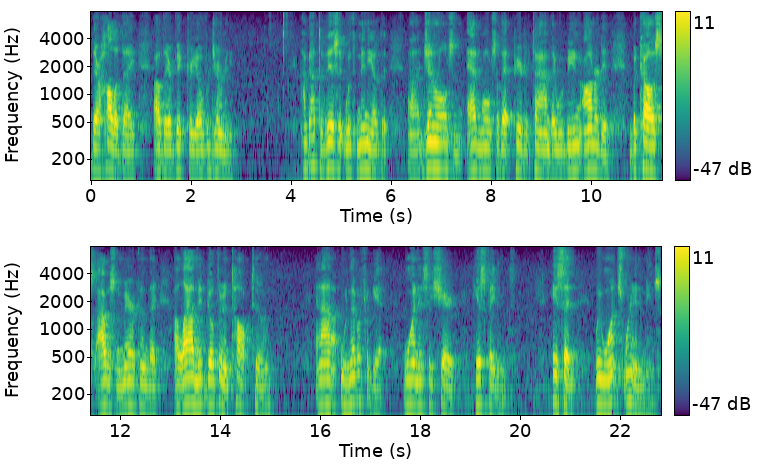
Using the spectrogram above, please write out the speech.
their holiday of their victory over Germany. I got to visit with many of the uh, generals and admirals of that period of time. They were being honored, and because I was an American, they allowed me to go through and talk to them. And I will never forget one as he shared his feelings. He said, we once were enemies.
